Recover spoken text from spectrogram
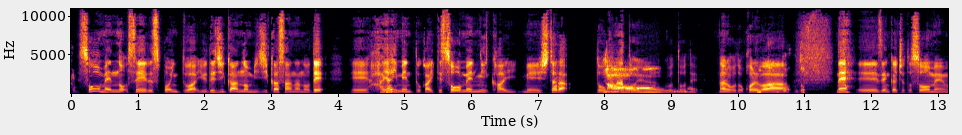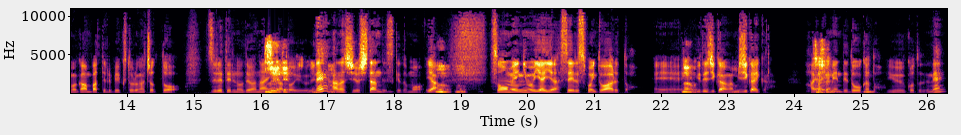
ー、そうめんのセールスポイントは茹で時間の短さなので、えー、早い麺と書いてそうめんに改名したらどうかなということで。なるほど。これは、、ね、えー、前回ちょっとそうめんは頑張ってるベクトルがちょっとずれてるのではないかというね、話をしたんですけども、いや、うん、うん。そうめんにもいやいや、セールスポイントはあると。えー茹で時間が短いから、早い麺でどうかということでね。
